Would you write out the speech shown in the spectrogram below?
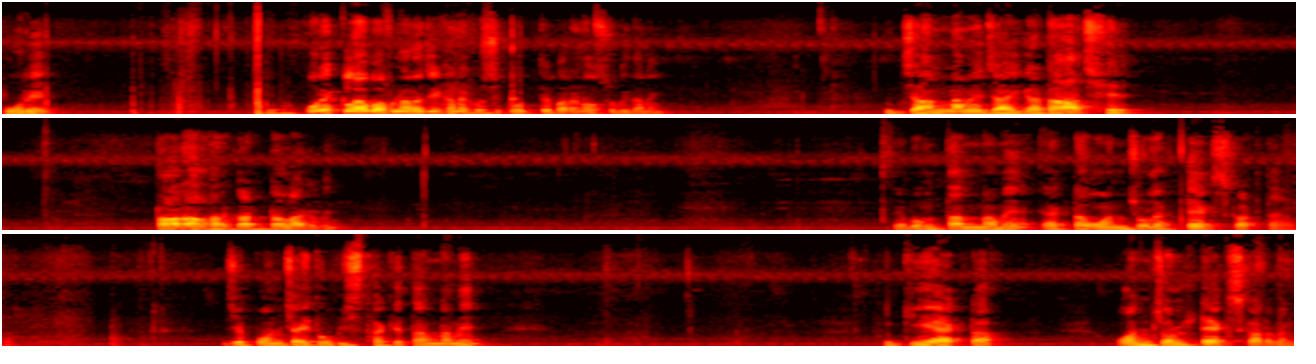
পরে পরে ক্লাব আপনারা যেখানে খুশি করতে পারেন, অসুবিধা নেই। যার নামে জায়গাটা আছে, তার আধার কার্ডটা লাগবে এবং তার নামে একটা অঞ্চলের ট্যাক্স কাটতে হবে। যে পঞ্চায়েত অফিস থাকে, তার নামে গিয়ে একটা অঞ্চল ট্যাক্স কাটবেন।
